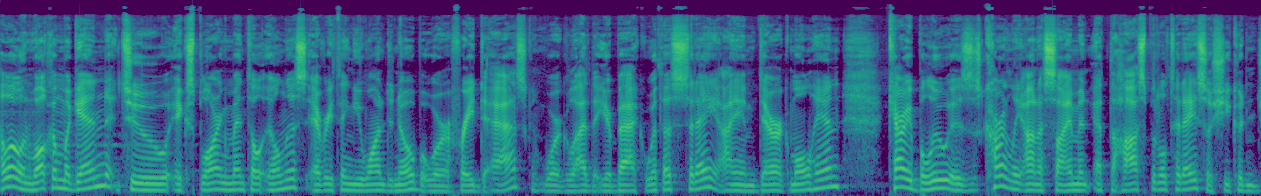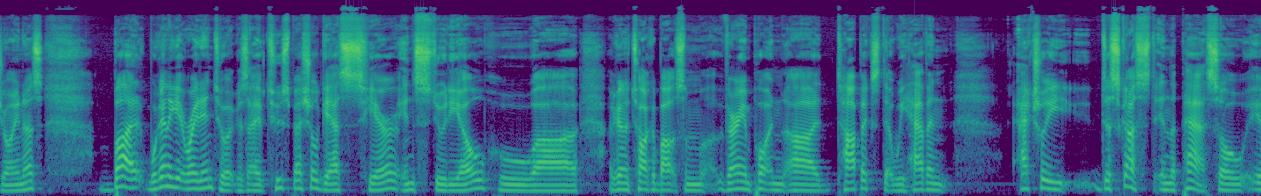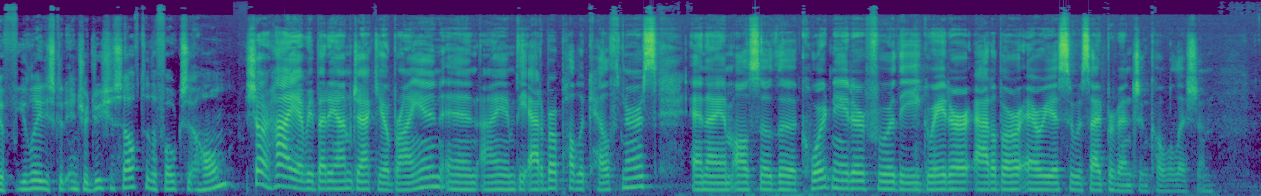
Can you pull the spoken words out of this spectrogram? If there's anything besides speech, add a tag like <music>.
Hello and welcome again to Exploring Mental Illness, everything you wanted to know but were afraid to ask. We're glad that you're back with us today. I am Derek Molhan. Carrie Ballou is currently on assignment at the hospital today, so she couldn't join us. But we're going to get right into it because I have two special guests here in studio who uh, are going to talk about some very important uh, topics that we haven't actually discussed in the past. So if you ladies could introduce yourself to the folks at home. Sure. Hi, everybody. I'm Jackie O'Brien, and I am the Attleboro Public Health Nurse, and I am also the coordinator for the Greater Attleboro Area Suicide Prevention Coalition.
